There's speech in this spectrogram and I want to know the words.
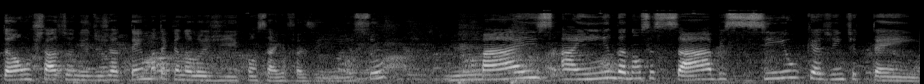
Então, os Estados Unidos já tem uma tecnologia que consegue fazer isso mas ainda não se sabe se o que a gente tem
